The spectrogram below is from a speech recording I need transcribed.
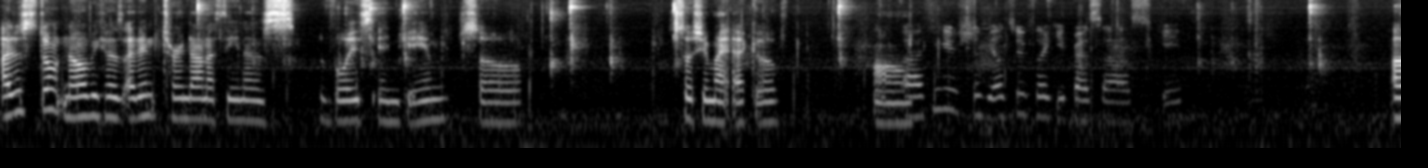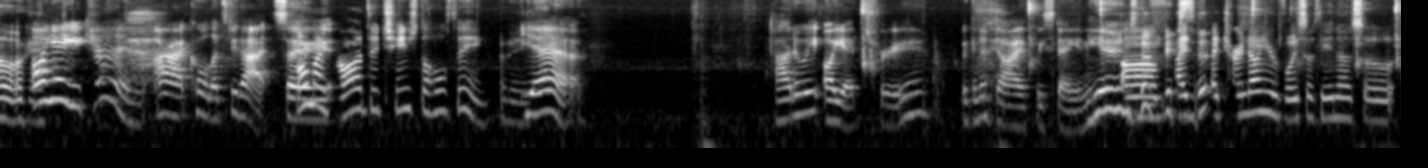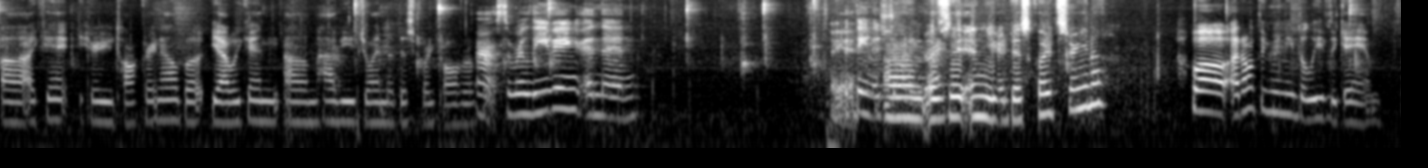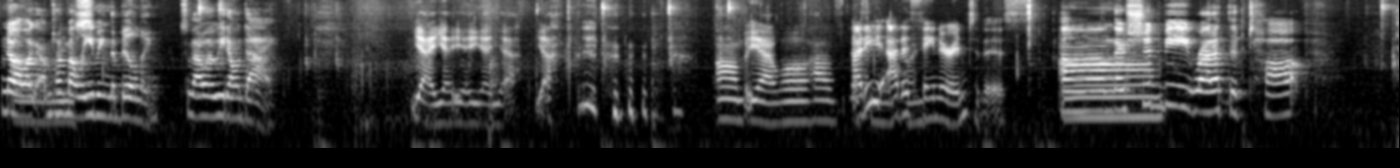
I just don't know because I didn't turn down Athena's voice in game, so so she might echo. Um. Uh, I think you should be able to if like you press uh, escape. Oh, okay. Oh yeah, you can. All right, cool. Let's do that. So. Oh my god, they changed the whole thing. Okay. Yeah. How do we? Oh yeah, true. We're gonna die if we stay in here. Um, I. I turned down your voice, Athena, so uh, I can't hear you talk right now. But yeah, we can um have you join the Discord call real quick. Alright, so we're leaving and then Okay. Athena's joining, um, is it in your Discord, Serena? Well, I don't think we need to leave the game. No, like I'm Um, talking about leaving the building. So that way we don't die. Yeah, yeah, yeah, yeah, yeah, yeah. um, but yeah, we'll have. How do you Athena add a Athena into this? Um, there Um, should be right at the top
